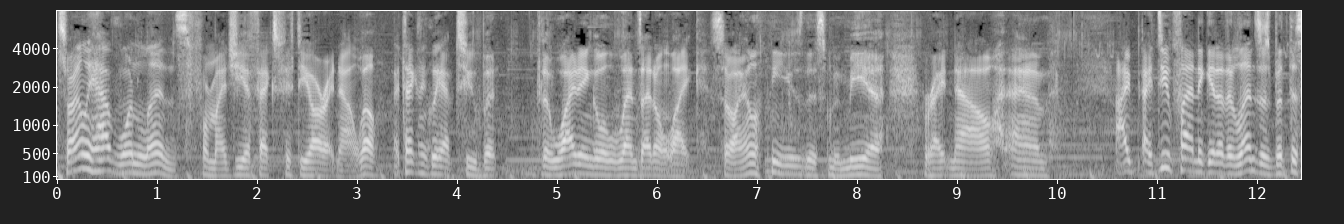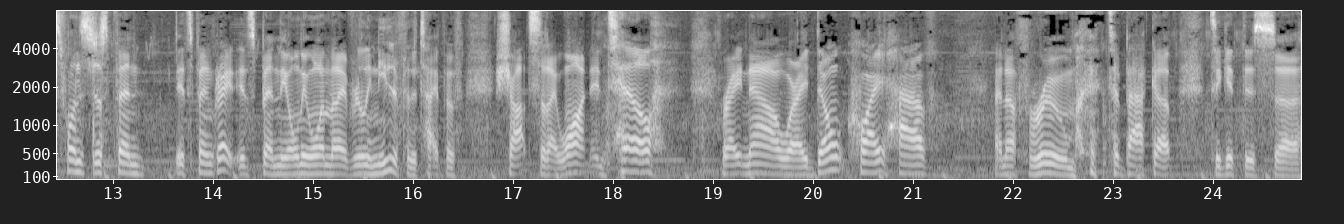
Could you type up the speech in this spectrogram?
So I only have one lens for my GFX 50R right now. Well, I technically have two, but the wide angle lens I don't like. So I only use this Mamiya right now. Um, I, I do plan to get other lenses, but this one's just been it's been great. It's been the only one that I've really needed for the type of shots that I want until right now where I don't quite have enough room to back up to get this uh,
